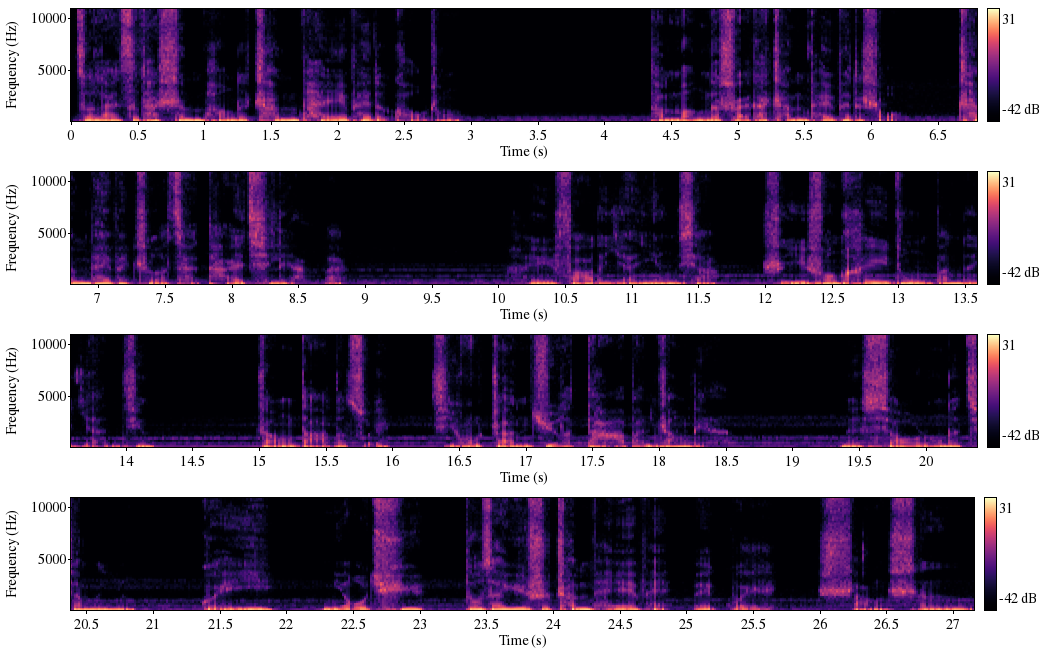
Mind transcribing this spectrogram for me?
则来自他身旁的陈培培的口中。他猛地甩开陈培培的手，陈培培这才抬起脸来，黑发的眼影下是一双黑洞般的眼睛，张大的嘴几乎占据了大半张脸，那笑容的僵硬。诡异、扭曲，都在预示陈培培被鬼上身了。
